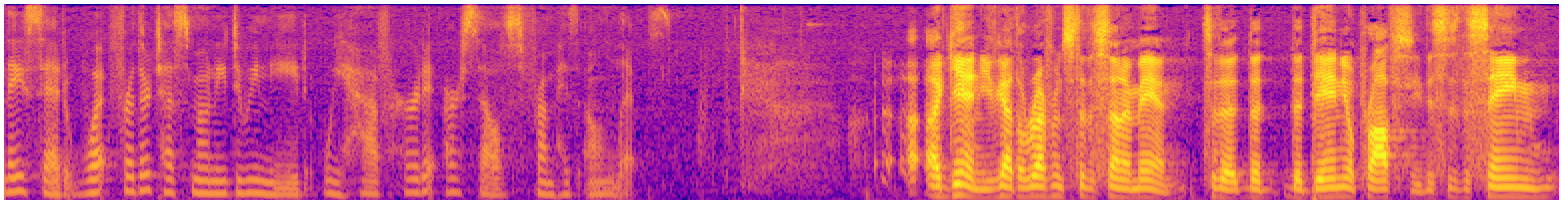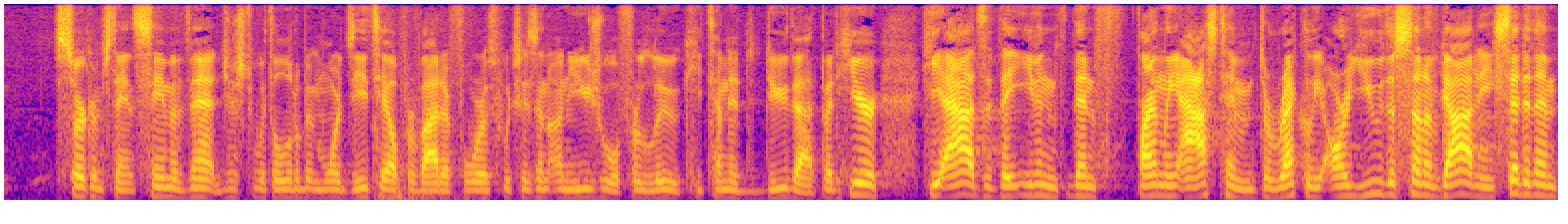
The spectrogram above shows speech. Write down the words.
they said, What further testimony do we need? We have heard it ourselves from his own lips. Again, you've got the reference to the Son of Man, to the, the, the Daniel prophecy. This is the same circumstance, same event, just with a little bit more detail provided for us, which isn't unusual for Luke. He tended to do that. But here he adds that they even then finally asked him directly, Are you the Son of God? And he said to them,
